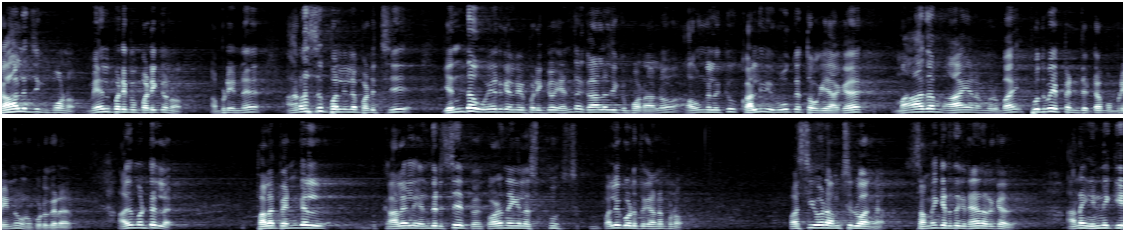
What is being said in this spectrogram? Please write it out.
காலேஜுக்கு போகணும் மேல் படிப்பு படிக்கணும் அப்படின்னு அரசு பள்ளியில் படித்து எந்த உயர்கல்வி படிக்கோ எந்த காலேஜுக்கு போனாலும் அவங்களுக்கு கல்வி ஊக்கத்தொகையாக மாதம் ஆயிரம் ரூபாய் புதுமை பெண் திட்டம் அப்படின்னு ஒன்று கொடுக்குறாரு. அது மட்டும் இல்லை பல பெண்கள் காலையில் எந்திரிச்சு இப்போ குழந்தைங்கள ஸ்கூ பள்ளிக்கூடத்துக்கு அனுப்பணும். பசியோடு அமுச்சிடுவாங்க சமைக்கிறதுக்கு நேரம் இருக்காது. ஆனால் இன்னைக்கு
